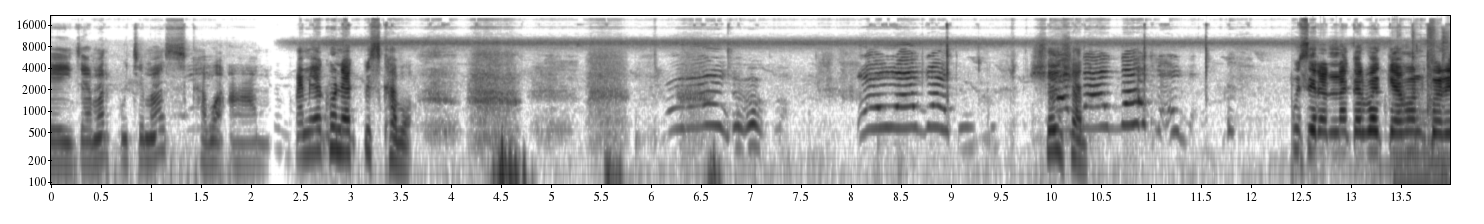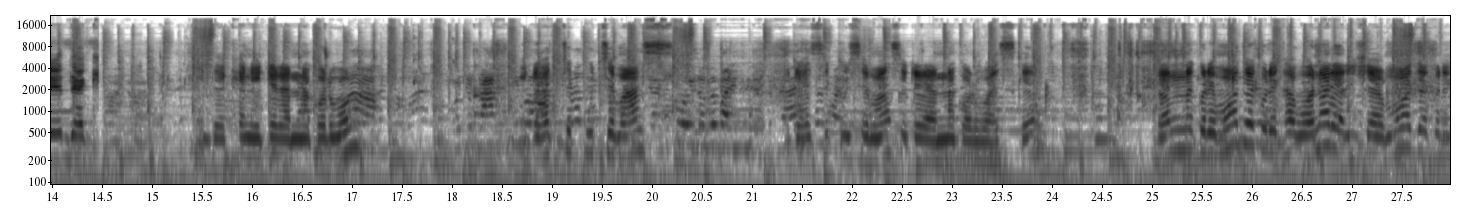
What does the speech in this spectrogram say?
এই যে আমার কুচে মাছ খাব আম। আমি এখন এক পিস খাব। সেই স্বাদ। কুচে রান্না করব কেমন করে দেখ দেখেন এটা রান্না করব। এটা হচ্ছে কুচে মাছ। এটা হচ্ছে কুচে মাছ, এটা রান্না করব আজকে। রান্না করে মজা করে খাব না রারিসা মজা করে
